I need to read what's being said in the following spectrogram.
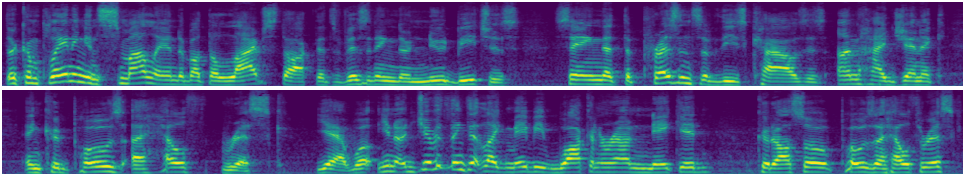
They're complaining in Smaland about the livestock that's visiting their nude beaches, saying that the presence of these cows is unhygienic and could pose a health risk. Yeah, well, you know, did you ever think that like maybe walking around naked could also pose a health risk?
